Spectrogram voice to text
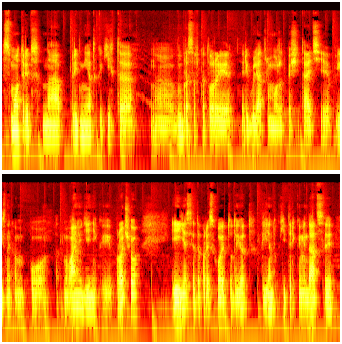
смотрит на предмет каких-то а, выбросов, которые регулятор может посчитать признаком по отмыванию денег и прочего. И если это происходит, то дает клиенту какие-то рекомендации –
